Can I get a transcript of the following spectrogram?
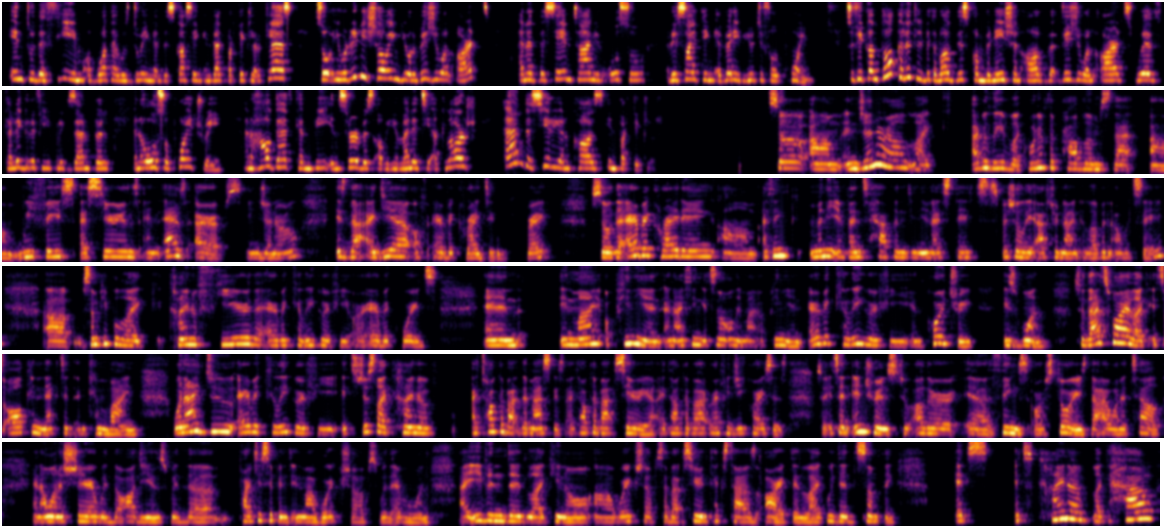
into the theme of what I was doing and discussing in that particular class. So you were really showing your visual art, and at the same time, you're also reciting a very beautiful poem. So if you can talk a little bit about this combination of visual arts with calligraphy, for example, and also poetry, and how that can be in service of humanity at large and the Syrian cause in particular. So, um, in general, like I believe, like one of the problems that um, we face as Syrians and as Arabs in general is the idea of Arabic writing, right? So the Arabic writing, um, I think many events happened in the United States, especially after 9-11, I would say. Uh, some people like kind of fear the Arabic calligraphy or Arabic words. And in my opinion, and I think it's not only my opinion, Arabic calligraphy and poetry is one. So that's why like it's all connected and combined. When I do Arabic calligraphy, it's just like kind of I talk about Damascus, I talk about Syria, I talk about refugee crisis. So it's an entrance to other uh, things or stories that I want to tell and I want to share with the audience, with the participant in my workshops, with everyone. I even did like, you know, uh, workshops about Syrian textiles art and like we did something. It's it's kind of like how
